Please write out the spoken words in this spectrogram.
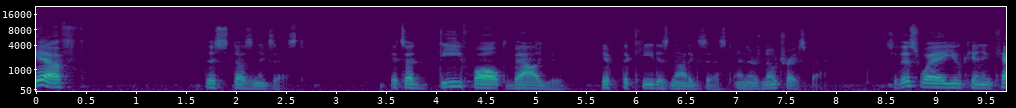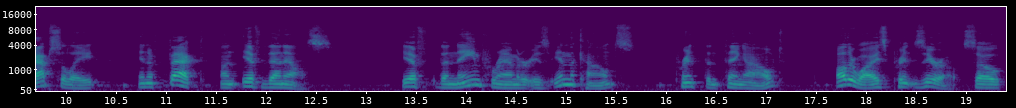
if this doesn't exist. It's a default value if the key does not exist and there's no traceback. So this way you can encapsulate in effect an if then else. If the name parameter is in the counts, print the thing out, otherwise print zero. So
